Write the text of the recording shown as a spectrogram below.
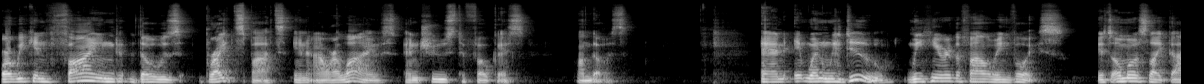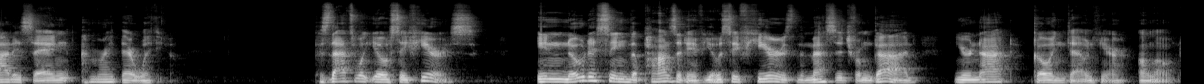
or we can find those bright spots in our lives and choose to focus on those. And it, when we do, we hear the following voice. It's almost like God is saying, I'm right there with you. Because that's what Yosef hears. In noticing the positive, Yosef hears the message from God you're not going down here alone.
